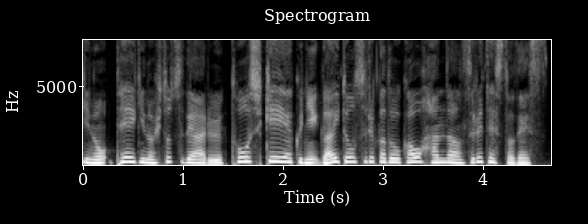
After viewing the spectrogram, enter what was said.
引の定義の一つである投資契約に該当するかどうかを判断するテストです。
